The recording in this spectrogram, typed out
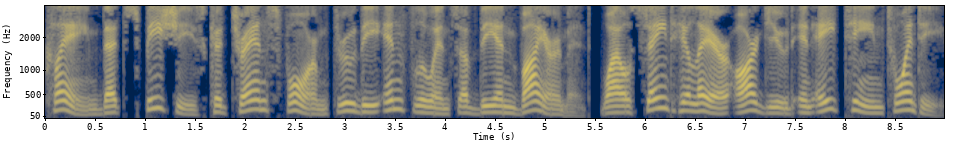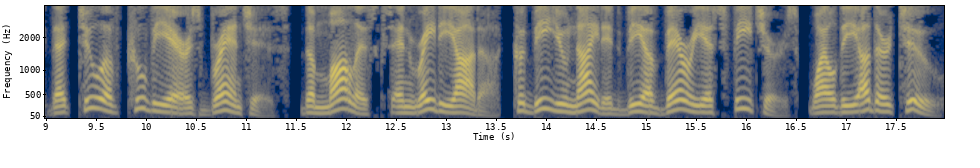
claimed that species could transform through the influence of the environment, while Saint-Hilaire argued in 1820 that two of Cuvier's branches, the mollusks and radiata, could be united via various features, while the other two,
